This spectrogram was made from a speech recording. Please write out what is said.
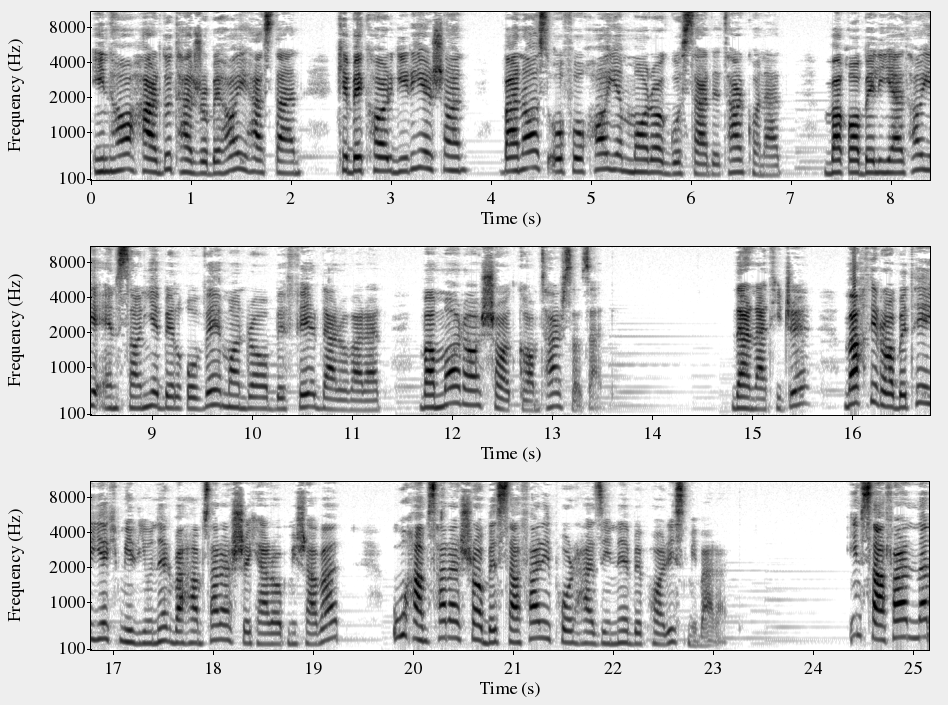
اینها هر دو تجربه هایی هستند که به کارگیریشان بناس افقهای ما را گسترده تر کند و قابلیت های انسانی بالقوه من را به فعل درآورد و ما را شادکامتر سازد. در نتیجه وقتی رابطه یک میلیونر و همسرش شکراب می شود، او همسرش را به سفری پرهزینه به پاریس می برد. این سفر نه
